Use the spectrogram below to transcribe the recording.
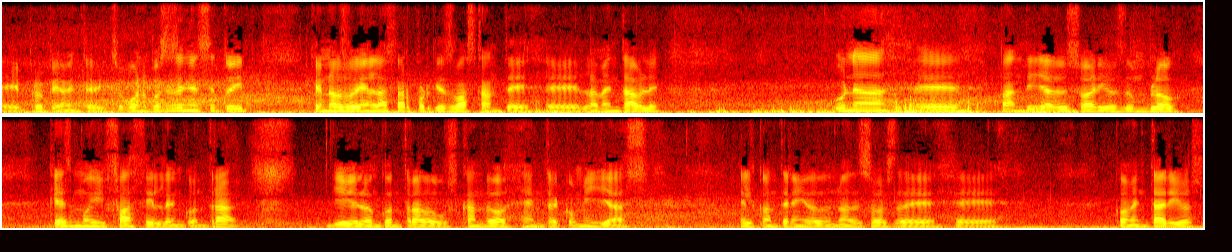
eh, propiamente dicho. Bueno, pues es en ese tweet que no os voy a enlazar porque es bastante lamentable, una eh, pandilla de usuarios de un blog que es muy fácil de encontrar. Yo lo he encontrado buscando, entre comillas, el contenido de uno de esos eh, comentarios.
